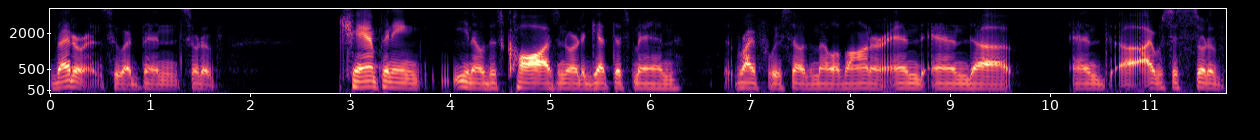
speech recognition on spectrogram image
veterans who had been sort of championing, you know, this cause in order to get this man, rightfully so, the Medal of Honor. And, and, uh, and uh, I was just sort of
